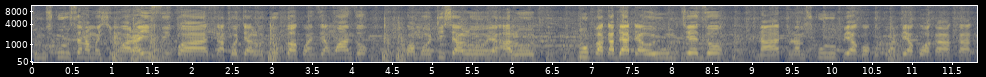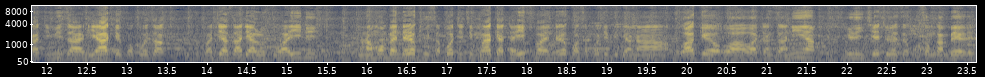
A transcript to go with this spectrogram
tumshukuru sana Mheshimiwa Rais kwa sapoti aliotupa kuanzia mwanzo, kwa motisha aliotupa kabla hata huu mchezo, na tunamshukuru pia kwa kutuambia kuwa ka- ka- katimiza ahadi yake kwa kuweza kutupatia zawadi aliotuahidi. Tunamwomba endelee kuisapoti timu yake ya taifa, endelee kuwasapoti vijana wake wa, wa Tanzania ili nchi yetu iweze kusonga mbele,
